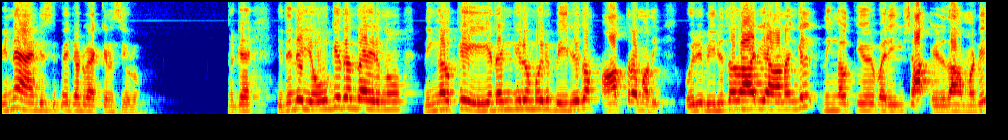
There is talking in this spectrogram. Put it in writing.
പിന്നെ ആന്റിസിപ്പേറ്റഡ് വേക്കൻസികളും ഓക്കെ ഇതിന്റെ യോഗ്യത എന്തായിരുന്നു? നിങ്ങൾക്ക് ഏതെങ്കിലും ഒരു ബിരുദം മാത്രം മതി. ഒരു ബിരുദധാരി ആണെങ്കിൽ നിങ്ങൾക്ക് ഈ ഒരു പരീക്ഷ എഴുതാൻ വേണ്ടി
